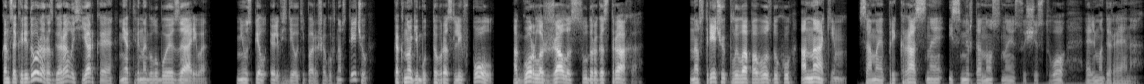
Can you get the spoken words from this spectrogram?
В конце коридора разгоралось яркое мертвенно-голубое зарево. Не успел эльф сделать и пары шагов навстречу, как ноги будто вросли в пол, а горло сжало судорога страха. Навстречу плыла по воздуху Анаким, самое прекрасное и смертоносное существо Эльмадерена.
